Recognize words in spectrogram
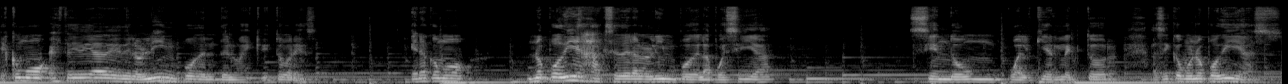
Es como esta idea del Olimpo de, de los escritores. Era como no podías acceder al Olimpo de la poesía siendo un cualquier lector, así como no podías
